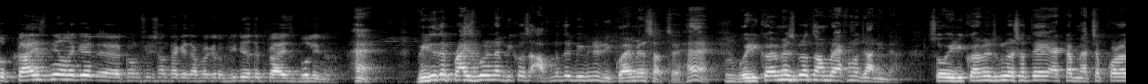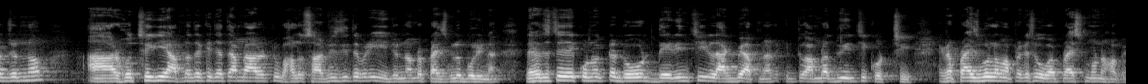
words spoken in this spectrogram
তো প্রাইস নিয়ে অনেকের কনফিউশন থাকে যে আমরা কেন ভিডিওতে প্রাইস বলি না। হ্যাঁ ভিডিওতে প্রাইস বলি না বিকজ আপনাদের বিভিন্ন রিকোয়ারমেন্টস আছে হ্যাঁ? ওই রিকোয়ারমেন্টসগুলো তো আমরা এখনও জানি না। সো ওই রিকোয়ারমেন্টসগুলোর সাথে একটা ম্যাচ আপ করার জন্য আর হচ্ছে গিয়ে আপনাদেরকে যাতে আমরা আরও একটু ভালো সার্ভিস দিতে পারি এই জন্য আমরা প্রাইসগুলো বলি না। দেখা যাচ্ছে যে কোনো একটা ডোর দেড় ইঞ্চি লাগবে আপনার কিন্তু আমরা দুই ইঞ্চি করছি। একটা প্রাইস বললাম আপনার কাছে ওভার প্রাইস মনে হবে।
